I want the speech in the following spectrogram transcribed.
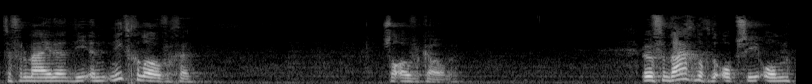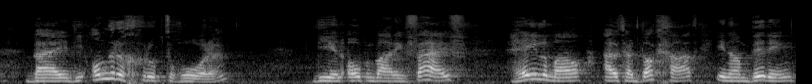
te vermijden die een niet-gelovige zal overkomen. We hebben vandaag nog de optie om bij die andere groep te horen, die in Openbaring 5 helemaal uit haar dak gaat in aanbidding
